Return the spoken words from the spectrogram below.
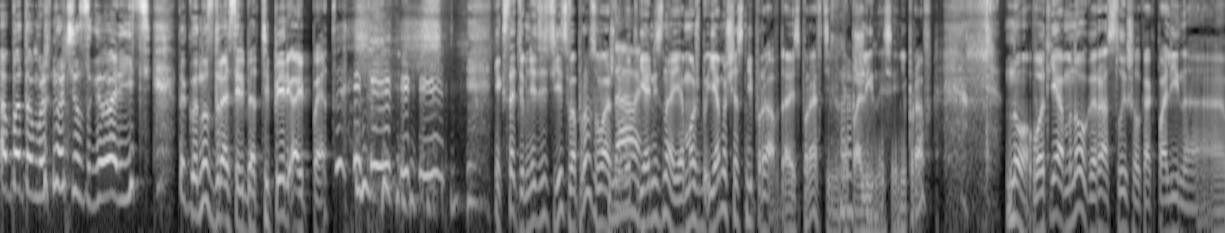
а потом уже научился говорить. Такой, ну, здрасте, ребят, теперь iPad. И, кстати, у меня здесь есть вопрос важный. Давай. Вот я не знаю, я, может быть, я, может, сейчас не прав, да, исправьте меня, Хорошо. Полина, если я не прав. Но вот я много раз слышал, как Полина,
